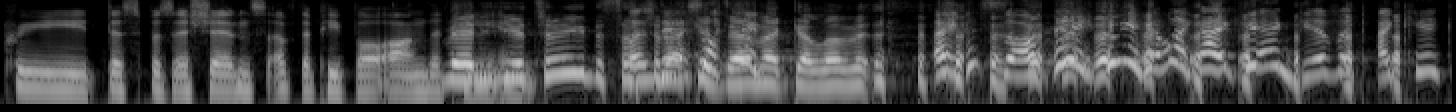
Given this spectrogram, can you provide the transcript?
predispositions of the people on the Man, team? you're turning into such an there's, like- academic. I love it. I'm sorry. like I can't give it. I can't.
